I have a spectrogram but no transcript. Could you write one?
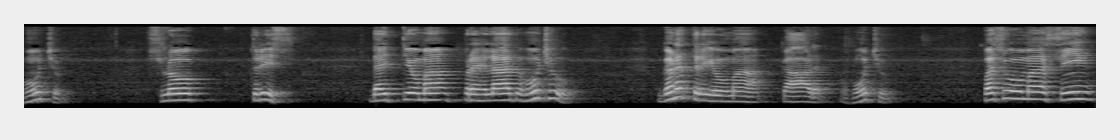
હું છું. શ્લોક ત્રીસ. દૈત્યોમાં પ્રહલાદ હું છું. ગણતરીઓમાં કાળ હું છું. પશુઓમાં સિંહ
